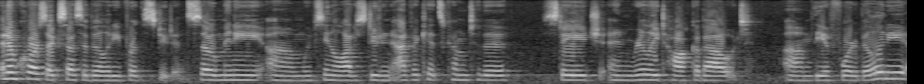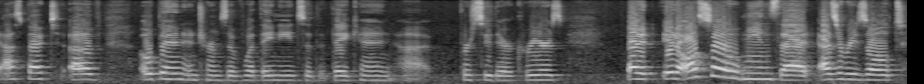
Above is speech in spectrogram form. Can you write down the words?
And of course, accessibility for the students. So many, um, we've seen a lot of student advocates come to the stage and really talk about um, the affordability aspect of open in terms of what they need so that they can uh, pursue their careers. But it also means that as a result,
